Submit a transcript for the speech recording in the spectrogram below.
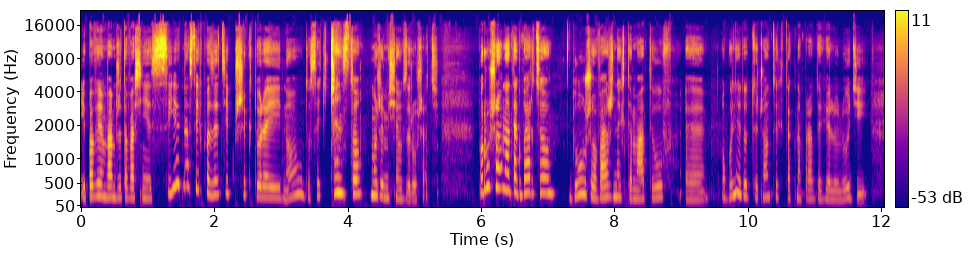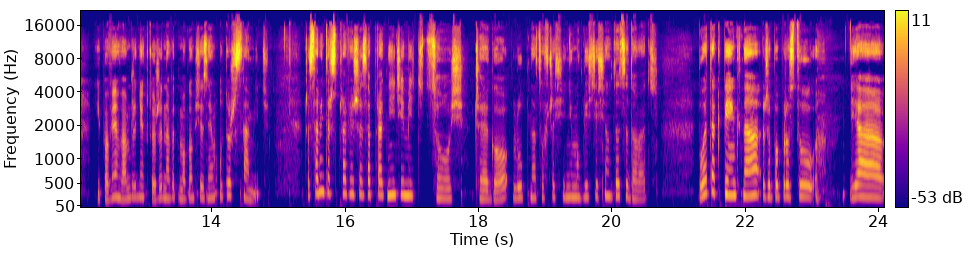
I powiem Wam, że to właśnie jest jedna z tych pozycji, przy której no, dosyć często możemy się wzruszać. Porusza ona tak bardzo dużo ważnych tematów, e, ogólnie dotyczących tak naprawdę wielu ludzi. I powiem Wam, że niektórzy nawet mogą się z nią utożsamić. Czasami też sprawi, że zapragniecie mieć coś, czego lub na co wcześniej nie mogliście się zdecydować. Była tak piękna, że po prostu ja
